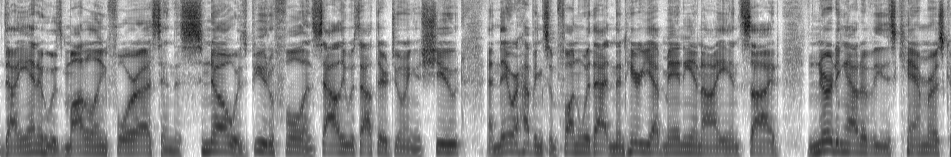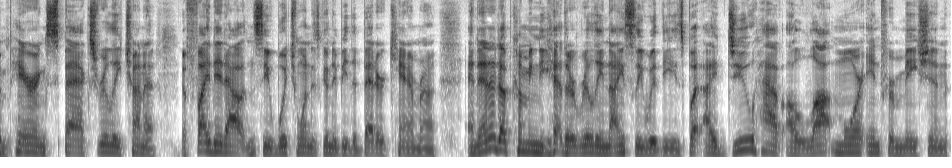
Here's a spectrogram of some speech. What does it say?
Diana who was modeling for us and the snow was beautiful and Sally was out there doing a shoot and they were having some fun with that. And then here you have Manny and I inside nerding out of these cameras, comparing specs, really trying to fight it out and see which one is going to be the better camera and ended up coming together really nicely with these. But I do have a lot more information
